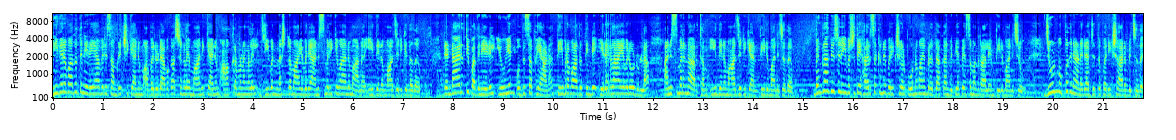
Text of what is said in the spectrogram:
ഭീകരവാദത്തിനിരയായവരെ സംരക്ഷിക്കാനും അവരുടെ അവകാശങ്ങളെ മാനിക്കാനും ആക്രമണങ്ങളിൽ ജീവൻ നഷ്ടമായവരെ അനുസ്മരിക്കുവാനുമാണ് ഈ ദിനം ആചരിക്കുന്നത്. രണ്ടായിരത്തി പതിനേഴിൽ യു എൻ പൊതുസഭയാണ് തീവ്രവാദത്തിന്റെ ഇരകളായവരോടുള്ള അനുസ്മരണാർത്ഥം ഈ ദിനം ആചരിക്കാൻ തീരുമാനിച്ചത്. ബംഗ്ലാദേശിൽ ഈ വർഷത്തെ ഹയർ സെക്കൻഡറി പരീക്ഷകൾ പൂർണമായും റദ്ദാക്കാൻ വിദ്യാഭ്യാസ മന്ത്രാലയം തീരുമാനിച്ചു. ജൂൺ മുപ്പതിനാണ് രാജ്യത്ത് പരീക്ഷ ആരംഭിച്ചത്.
